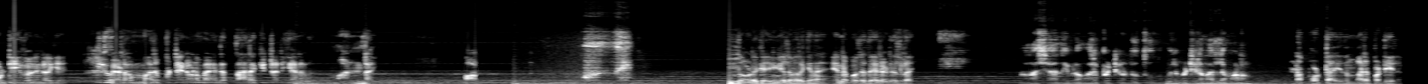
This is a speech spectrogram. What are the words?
കൊട്ടിയും കോലും കളിക്കാൻ. എടാ മരപ്പെട്ടി കാണുമ്പോ അതിന്റെ തലക്കിട്ടടിക്കാനാണ്. മണ്ടായി. എന്തോടെ കൈകാലം വരയ്ക്കുന്നത് എന്നെ പോലെ ധൈര്യത്തിലടേ ആശാൻ ഇവിടെ മരപ്പെട്ടി ഉണ്ടോ തോന്നുന്നു. മരപ്പെട്ടിയുടെ നല്ല മണം. എടാ പൊട്ട ഇത് മരപ്പട്ടിയില്ല.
